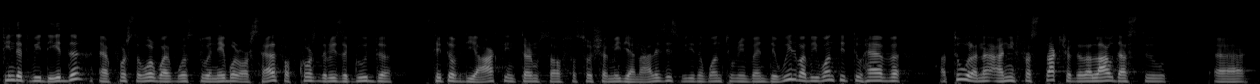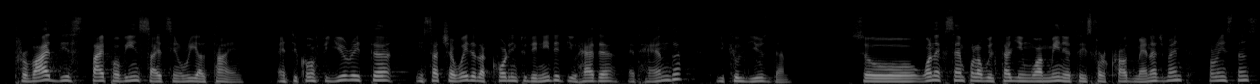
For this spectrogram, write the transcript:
thing that we did, uh, first of all, was to enable ourselves. Of course, there is a good uh, state of the art in terms of social media analysis. We didn't want to reinvent the wheel, but we wanted to have a tool, an, an infrastructure that allowed us to uh, provide this type of insights in real time and to configure it uh, in such a way that according to the need that you had uh, at hand, you could use them. So one example I will tell you in one minute is for crowd management, for instance,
